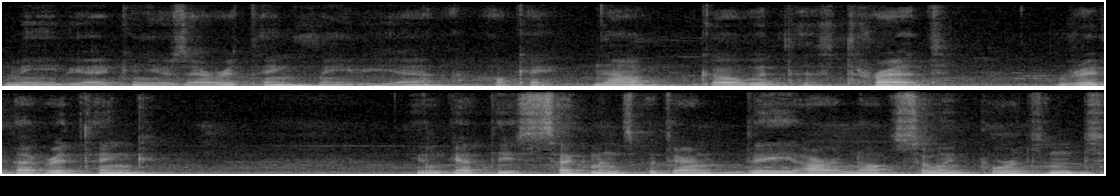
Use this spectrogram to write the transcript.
maybe I can use everything. Maybe yeah. Okay now go with the thread. Rib everything. You'll get these segments but they are not so important.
